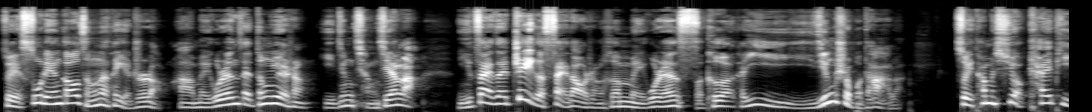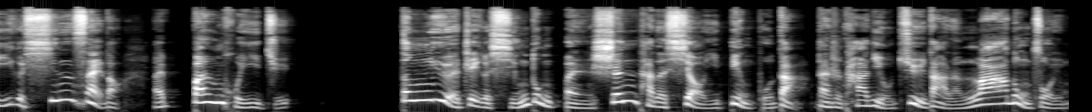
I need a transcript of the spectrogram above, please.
所以苏联高层呢，他也知道啊，美国人在登月上已经抢先了，你再在这个赛道上和美国人死磕，它意义已经是不大了。所以他们需要开辟一个新赛道来扳回一局。登月这个行动本身，它的效益并不大，但是它有巨大的拉动作用。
